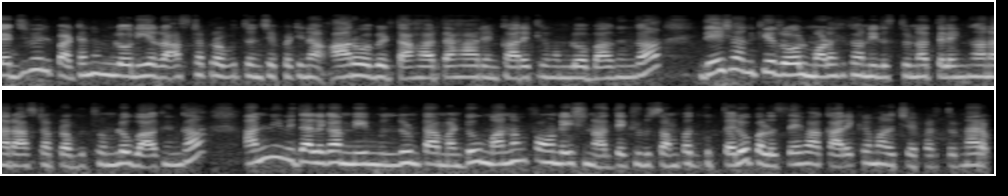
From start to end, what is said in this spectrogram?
గజ్వేల్ పట్టణంలోని రాష్ట్ర ప్రభుత్వం చేపట్టిన ఆరో విడత హరితహారం కార్యక్రమంలో భాగంగా దేశానికి రోల్ మోడల్గా నిలుస్తున్న తెలంగాణ రాష్ట్ర ప్రభుత్వంలో భాగంగా అన్ని విధాలుగా మేము ముందుంటామంటూ మనం ఫౌండేషన్ అధ్యక్షుడు సంపత్ గుప్తలు పలు సేవా కార్యక్రమాలు చేపడుతున్నారు.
